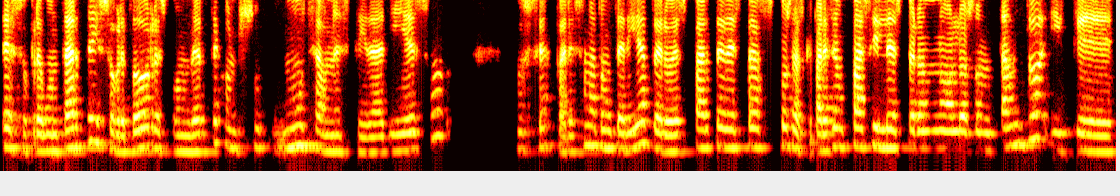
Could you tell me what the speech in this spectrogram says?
eso, preguntarte y sobre todo responderte con mucha honestidad. Y eso no sé, parece una tontería, pero es parte de estas cosas que parecen fáciles, pero no lo son tanto y que,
